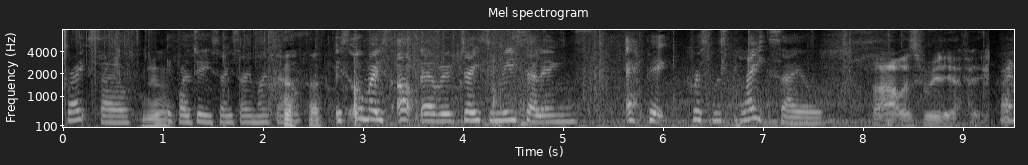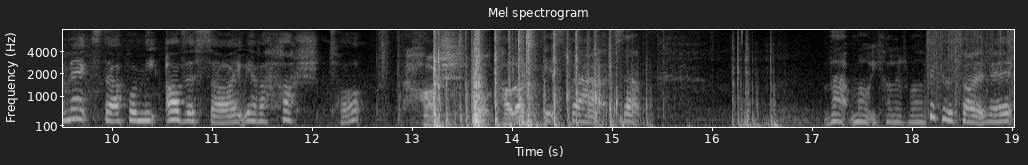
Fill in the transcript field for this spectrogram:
Great sale, Yeah. if I do say so myself. it's almost up there with Jason Reselling's epic Christmas plate sale. That was really epic. Right, next up on the other side, we have a Hush top. Hush. What colour? It's that, it's that, that multicoloured one. Look at the side of it.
